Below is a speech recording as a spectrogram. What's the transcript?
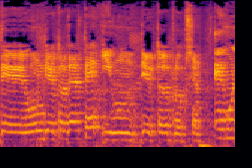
de un director de arte y un director de producción? En un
